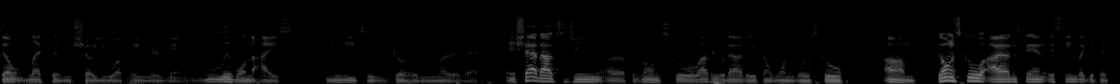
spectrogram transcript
Don't let them show you up in your game. You live on the ice. You need to go ahead and murder that. And shout out to Gene uh, for going to school. A lot of people nowadays don't want to go to school. Um, going to school, I understand. It seems like it's a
